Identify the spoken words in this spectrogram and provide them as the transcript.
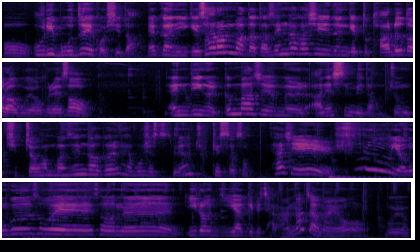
어, 우리 모두의 것이다. 약간 이게 사람마다 다 생각하시는 게 또 다르더라고요. 그래서 엔딩을 끝맞음을 안 했습니다. 좀 직접 한번 생각을 해보셨으면 좋겠어서. 사실 슈루 연구소에서는 이런 이야기를 잘 안 하잖아요. 뭐요?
